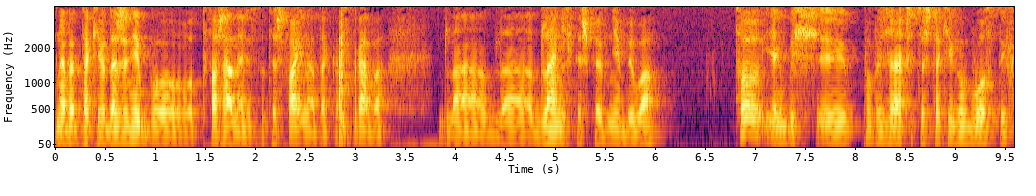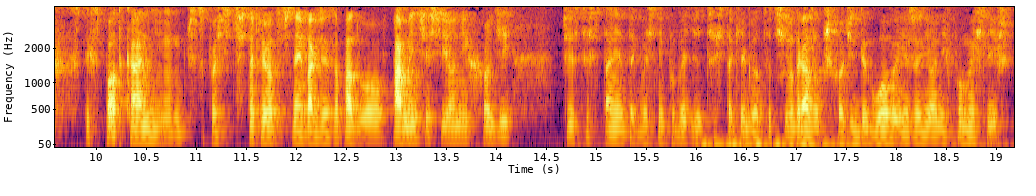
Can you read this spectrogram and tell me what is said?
nawet takie wydarzenie było odtwarzane, więc to też fajna taka sprawa dla, dla, dla nich też pewnie była. Co jakbyś y, powiedziała, czy coś takiego było z tych, z tych spotkań, czy coś takiego, co Ci najbardziej zapadło w pamięć, jeśli o nich chodzi? Czy jesteś w stanie tak właśnie powiedzieć coś takiego, co Ci od razu przychodzi do głowy, jeżeli o nich pomyślisz?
